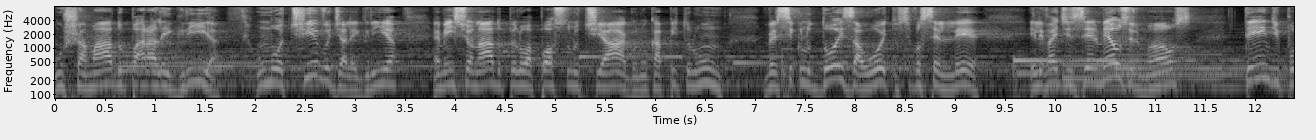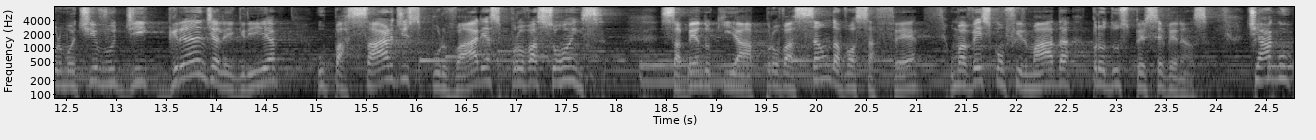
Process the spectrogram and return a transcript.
um chamado para alegria, um motivo de alegria, é mencionado pelo apóstolo Tiago no capítulo 1, versículo 2 a 8. Se você ler, ele vai dizer: Meus irmãos, tende por motivo de grande alegria o passardes por várias provações, sabendo que a aprovação da vossa fé, uma vez confirmada, produz perseverança. Tiago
